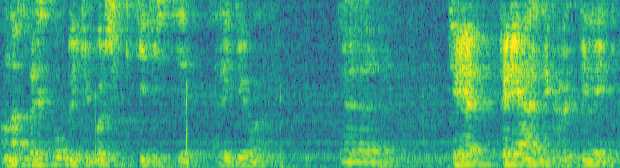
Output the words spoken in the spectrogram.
у нас в республике больше 50 регионов, э, территориальных разделений.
